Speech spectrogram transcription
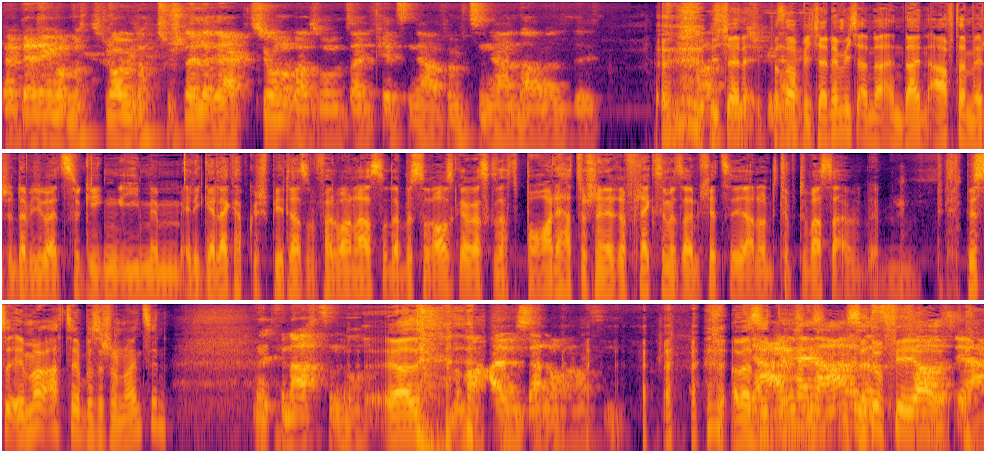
Der hat glaube ich, noch zu schnelle Reaktion oder so. Seit 14 Jahren, 15 Jahren da. Also ich erinnere, pass auf, ich erinnere mich an, an dein Aftermatch-Interview, als du gegen ihn im Eligella Cup gespielt hast und verloren hast. Und da bist du rausgegangen und hast gesagt, boah, der hat so schnelle Reflexe mit seinen 14 Jahren. Und ich glaube, du warst da. Bist du immer 18 bist du schon 19? Ich bin 18 noch. Ja. Noch ein halbes Jahr noch 18. Aber es ja, sind, keine es, Ahnung, es sind nur vier Jahre. Ja.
